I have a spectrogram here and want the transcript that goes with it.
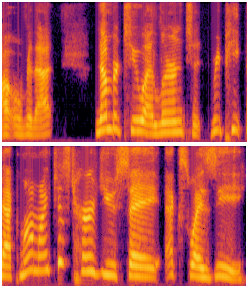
uh, over that. Number two, I learned to repeat back, Mom, I just heard you say X Y Z.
